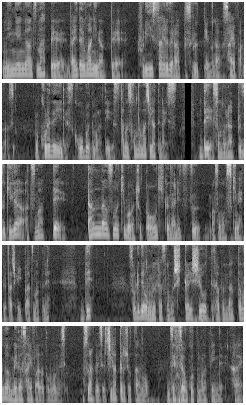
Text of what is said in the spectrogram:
人間が集まって大体輪になってフリースタイルでラップするっていうのがサイファーなんですよ。もうこれでいいです。こう覚えてもらっていいです。多分そんな間違ってないです。でそのラップ好きが集まってだんだんその規模がちょっと大きくなりつつ、まあ、その好きな人たちがいっぱい集まってね。でそれで音楽活動もしっかりしようって多分なったのが梅田サイファーだと思うんですよ。おそらくですよ。違ったらちょっとあの全然怒ってもらっていいんで。はい。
